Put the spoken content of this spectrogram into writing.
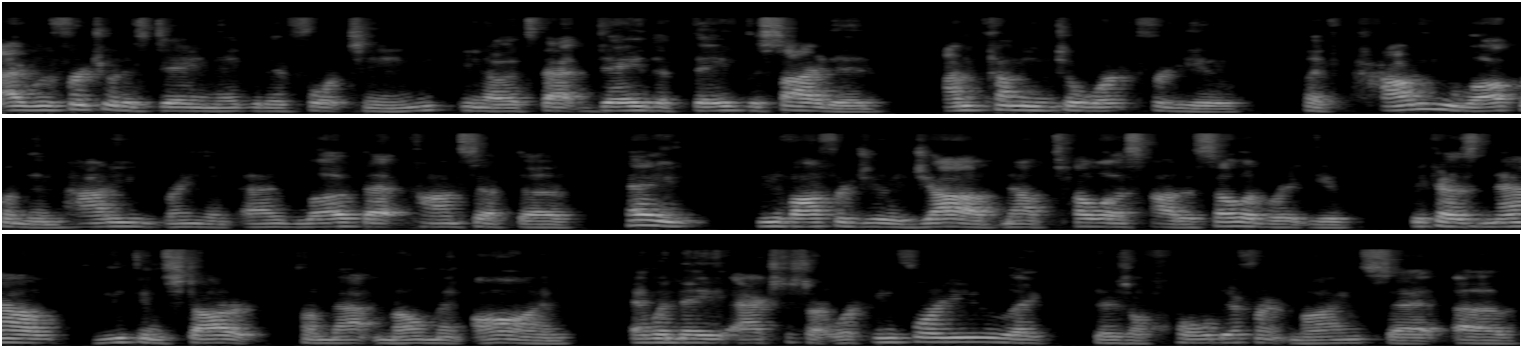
i refer to it as day negative 14 you know it's that day that they've decided i'm coming to work for you. Like how do you welcome them? How do you bring them? And i love that concept of hey we've offered you a job. Now tell us how to celebrate you because now you can start from that moment on. And when they actually start working for you, like there's a whole different mindset of,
